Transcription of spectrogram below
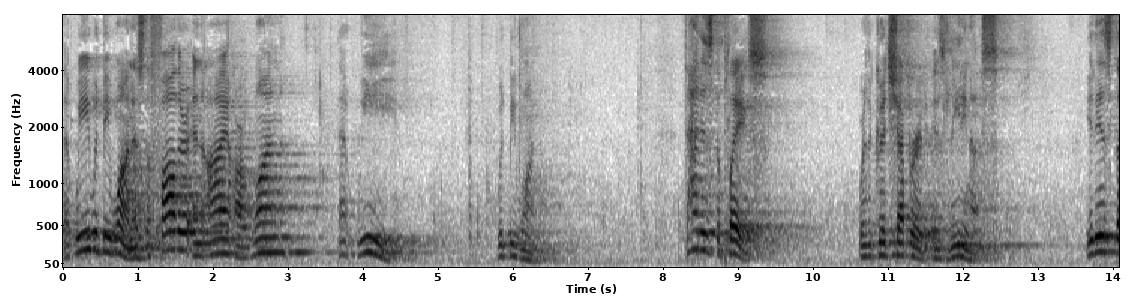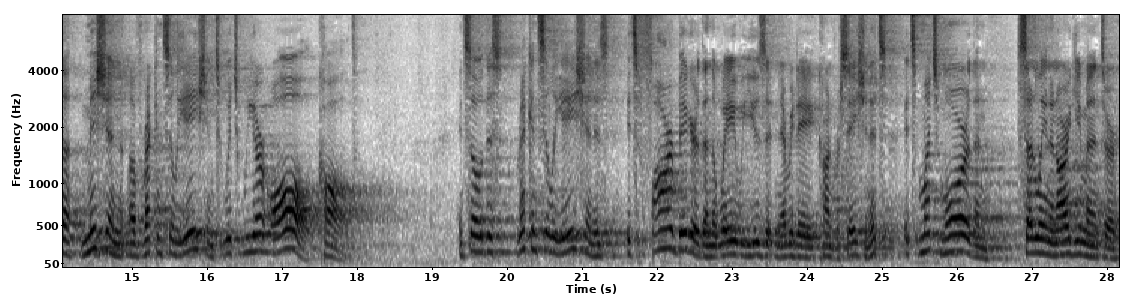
That we would be one. As the Father and I are one, that we would be one. That is the place where the Good Shepherd is leading us. It is the mission of reconciliation to which we are all called. And so this reconciliation is it's far bigger than the way we use it in everyday conversation. It's it's much more than settling an argument or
